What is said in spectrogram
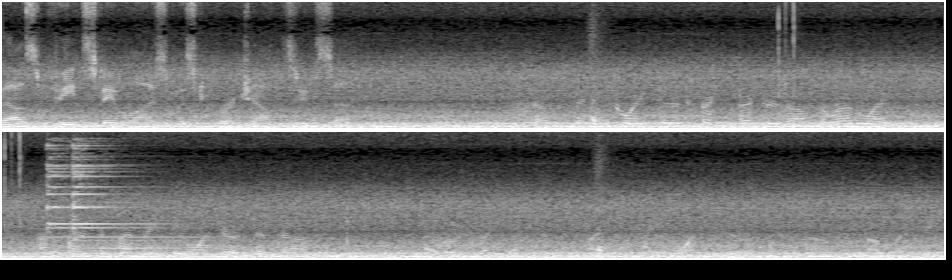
1,000 feet, stabilized, Mr. Birch, altitude set. 722, expect vectors off the runway. Unfortunate time 1810 sit down. I will expect vectors 1810, uplifting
